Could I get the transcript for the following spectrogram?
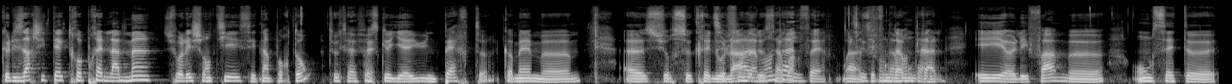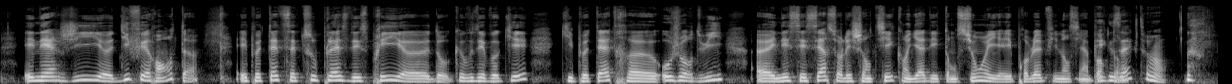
que les architectes reprennent la main sur les chantiers, c'est important. Tout à fait. Parce qu'il y a eu une perte quand même euh, euh, sur ce créneau-là de savoir-faire. Voilà, c'est fondamental. fondamental. Et euh, les femmes euh, ont cette euh, énergie différente et peut-être cette souplesse d'esprit que vous évoquiez qui peut-être aujourd'hui est nécessaire sur les chantiers quand il y a des tensions et il y a des problèmes financiers importants. Exactement.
